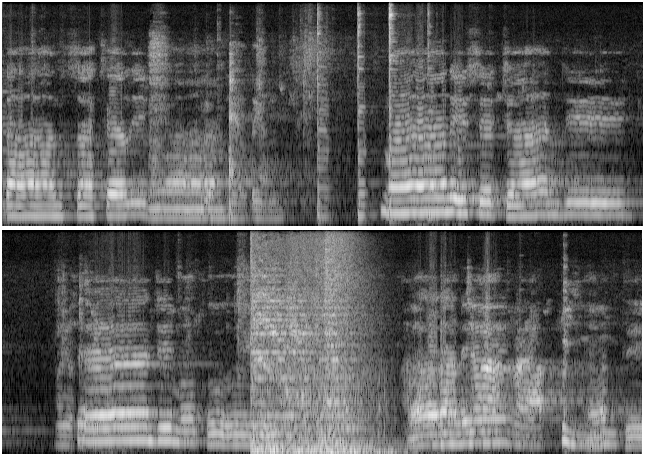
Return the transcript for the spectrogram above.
tansah kelingan Manis janji Janjimu kuwi Warane rapi. hati.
